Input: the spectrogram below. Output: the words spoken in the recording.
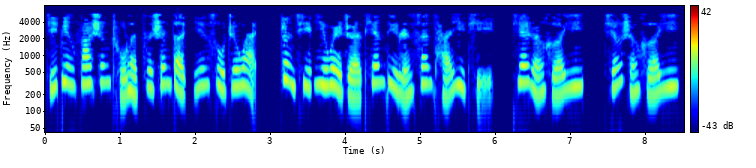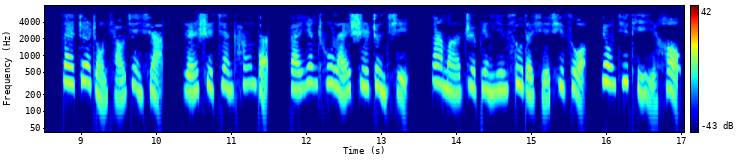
疾病发生除了自身的因素之外，正气意味着天地人三才一体，天人合一，形神合一。在这种条件下，人是健康的，反映出来是正气。那么致病因素的邪气作用机体以后，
